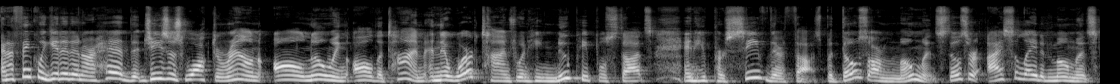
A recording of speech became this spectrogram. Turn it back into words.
And I think we get it in our head that Jesus walked around all knowing all the time. And there were times when he knew people's thoughts and he perceived their thoughts. But those are moments, those are isolated moments.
